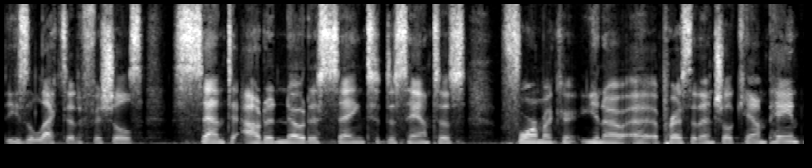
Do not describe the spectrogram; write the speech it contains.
these elected officials sent out a notice saying to DeSantis, form a you know a, a presidential campaign.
